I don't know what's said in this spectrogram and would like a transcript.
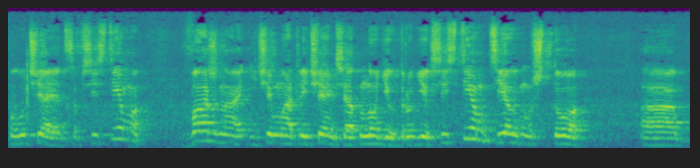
получается в системах. Важно, и чем мы отличаемся от многих других систем, тем, что а,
